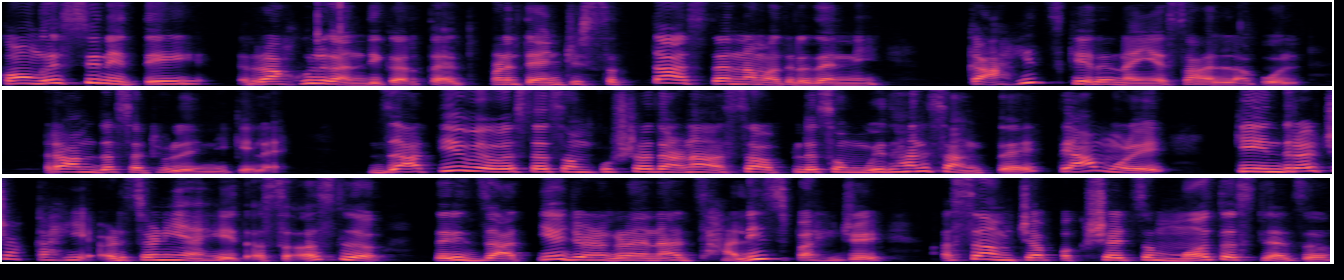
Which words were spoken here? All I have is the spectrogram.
काँग्रेसचे नेते राहुल गांधी करतायत. पण त्यांची सत्ता असताना मात्र त्यांनी काहीच केलं नाही असा हल्लाबोल रामदास आठवले यांनी केलाय. जातीय व्यवस्था संपुष्टात आणा असं आपलं संविधान सांगतंय. त्यामुळे केंद्राच्या काही अडचणी आहेत असं असलं तरी जातीय जनगणना झालीच पाहिजे असं आमच्या पक्षाचं मत असल्याचं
